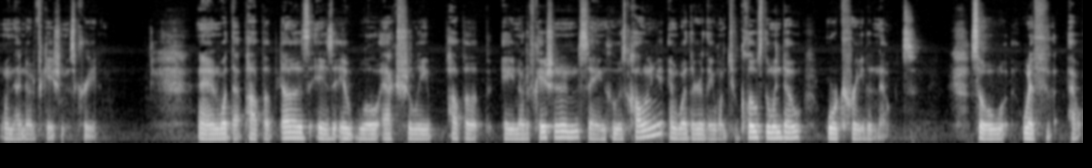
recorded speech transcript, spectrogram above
when that notification is created. And what that pop-up does is it will actually pop up a notification saying who is calling it and whether they want to close the window or create a note. So without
